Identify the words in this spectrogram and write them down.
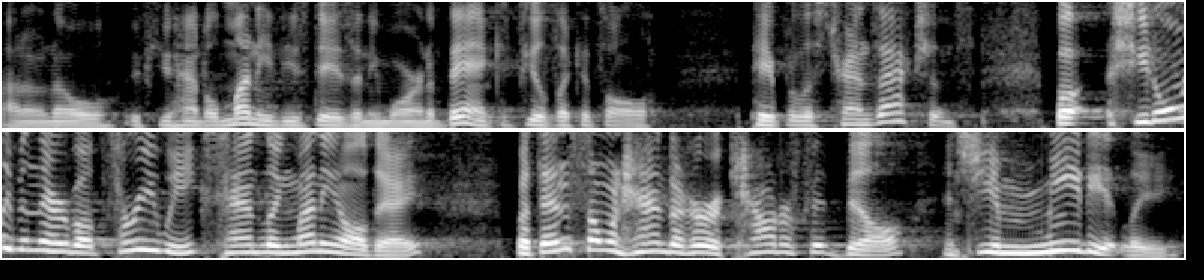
I don't know if you handle money these days anymore in a bank. It feels like it's all paperless transactions. But she'd only been there about three weeks handling money all day. But then someone handed her a counterfeit bill, and she immediately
